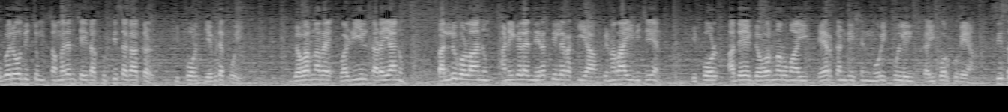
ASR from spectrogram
ഉപരോധിച്ചും സമരം ചെയ്ത കുട്ടിസഖാക്കൾ ഇപ്പോൾ എവിടെ പോയി? ഗവർണറെ വഴിയിൽ തടയാനും തല്ലുകൊള്ളാനും അണികളെ നിരത്തിലിറക്കിയ പിണറായി വിജയൻ ഇപ്പോൾ അതേ ഗവർണറുമായി എയർ കണ്ടീഷൻ മുറിക്കുള്ളിൽ കൈകോർക്കുകയാണ്. സിസ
